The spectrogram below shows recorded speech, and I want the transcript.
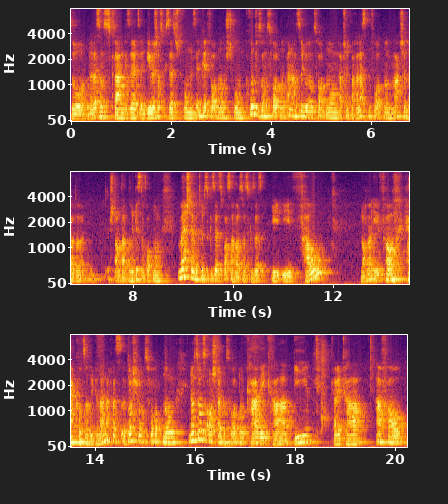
So, Unterlassungsklagengesetz, Energiewirtschaftsgesetz, Stromnetzentgeltverordnung, Strom, Grundversorgungsverordnung, Anhaltsregulierungsverordnung, abschnittbare Lastenverordnung, Marktstammdatenregisterverordnung, Mehrstellenbetriebsgesetz, Wasserhaushaltsgesetz, EEV, nochmal EEV, Herkunfts- und Regionalnachweis, Durchführungsverordnung, Innovationsausschreibungsverordnung, KWKG, KWK AV,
